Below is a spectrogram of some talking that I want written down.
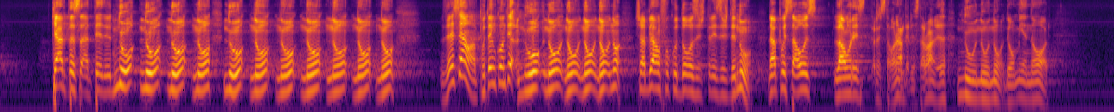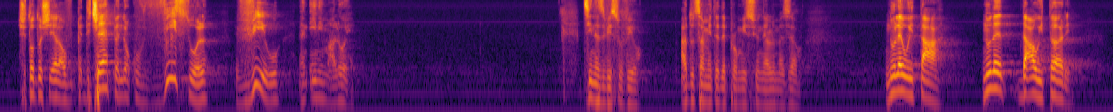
Chiar te să te, nu, nu, nu, nu, nu, nu, nu, nu, nu, nu, nu. Îți dai seama, putem continua. Nu, nu, nu, nu, nu, nu. Și abia am făcut 20-30 de nu. Dar apoi să auzi la un rest, restaurant, restaurant, nu, nu, nu, de 1009 ori. Și totuși el au... De ce? Pentru că cu visul viu în inima lui. Țineți visul viu. Aduți aminte de promisiunea lui Dumnezeu. Nu le uita. Nu le da uitări.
